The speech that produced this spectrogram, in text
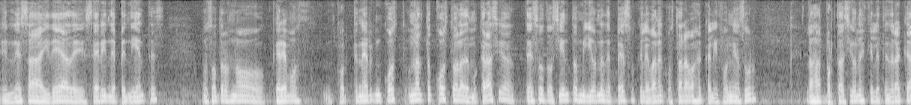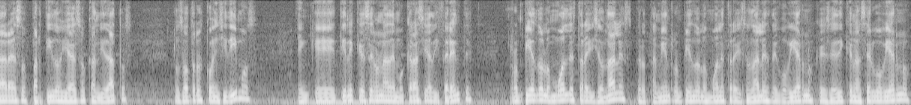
en esa idea de ser independientes, nosotros no queremos tener un, alto costo a la democracia de esos 200 millones de pesos que le van a costar a Baja California Sur, las aportaciones que le tendrá que dar a esos partidos y a esos candidatos. Nosotros coincidimos en que tiene que ser una democracia diferente, rompiendo los moldes tradicionales, pero también rompiendo los moldes tradicionales de gobiernos que se dediquen a hacer gobierno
